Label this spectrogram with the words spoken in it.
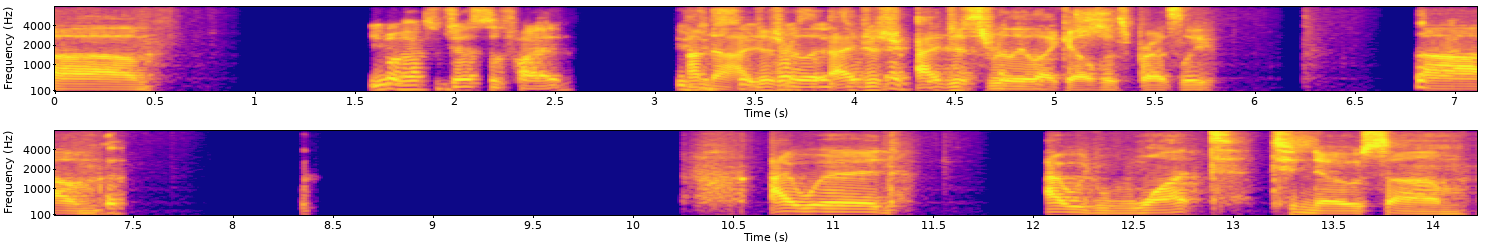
Um, You don't have to justify it. I'm not. I just really, I just. I just really like Elvis Presley. Um, I would, I would want to know some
